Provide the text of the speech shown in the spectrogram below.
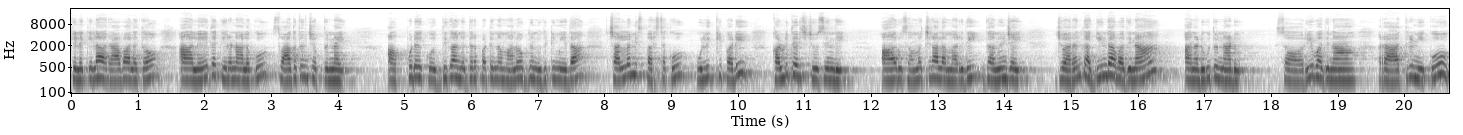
కిలకిలా రావాలతో ఆ లేత కిరణాలకు స్వాగతం చెప్తున్నాయి. అప్పుడే కొద్దిగా నిద్రపట్టిన మనోజ్ఞ నుదిటి మీద చల్లని స్పర్శకు ఉలిక్కిపడి కళ్ళు తెరిచి చూసింది. ఆరు సంవత్సరాల మరిది ధనుంజయ్. జ్వరం తగ్గిందా వదినా? అని అడుగుతున్నాడు. సారీ వదినా రాత్రి నీకు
